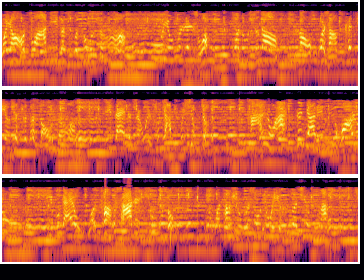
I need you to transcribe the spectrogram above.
我要抓你个秃头僧。不用人说，我都知道老和尚肯定你是个骚僧。你在这身为出家不行正，贪乱人家的女花容，你不该窝藏杀人凶手。你窝藏凶手你为何情啊？今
